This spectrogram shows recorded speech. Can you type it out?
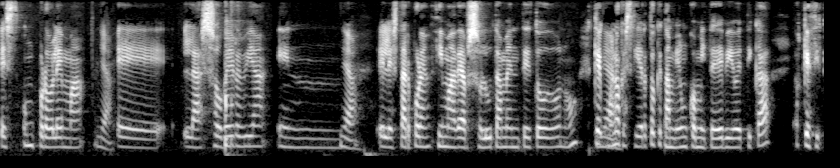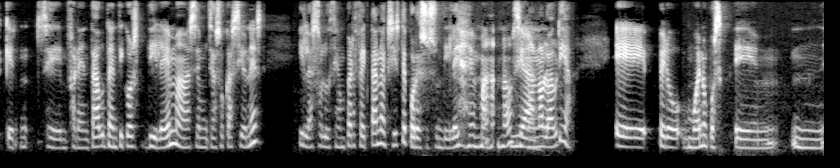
es un problema eh, la soberbia en el estar por encima de absolutamente todo, ¿no? Que bueno, que es cierto que también un comité de bioética, es decir, que se enfrenta a auténticos dilemas en muchas ocasiones y la solución perfecta no existe, por eso es un dilema, ¿no? Si no, no lo habría. Eh, pero bueno, pues eh, mm,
